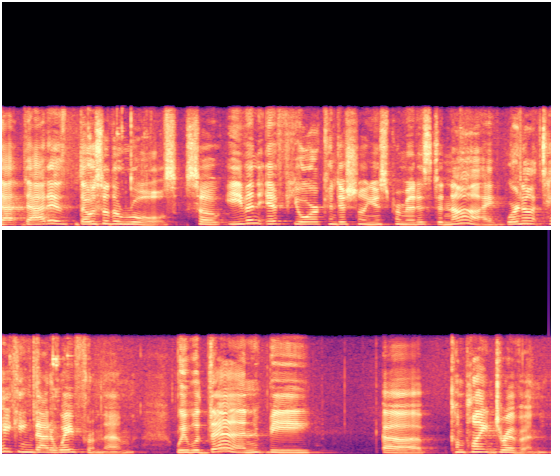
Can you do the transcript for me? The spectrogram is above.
That, that is, those are the rules. So even if your conditional use permit is denied, we're not taking that away from them. We would then be uh, complaint driven.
